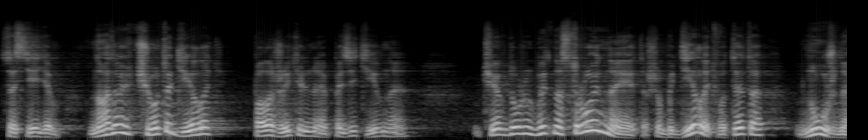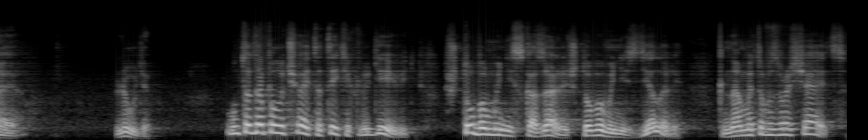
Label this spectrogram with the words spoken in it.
соседям. Надо что-то делать положительное, позитивное. Человек должен быть настроен на это, чтобы делать вот это нужное людям. Он тогда получает от этих людей, ведь что бы мы ни сказали, что бы мы ни сделали, к нам это возвращается.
